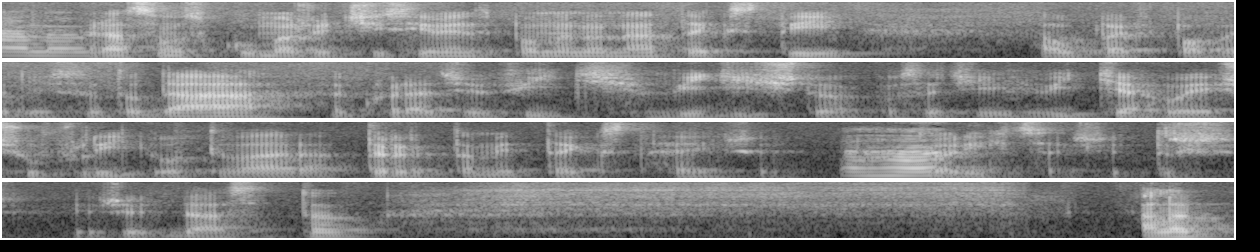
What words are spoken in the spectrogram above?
Áno. Raz som skúmal, že či si viem spomenúť na texty a úplne v pohode sa to dá, akurát, že vid, vidíš to, ako sa ti vyťahuje, šuflík otvára, trr, tam je text, hej, že, ktorý chceš, že, trš, že dá sa to. Ale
